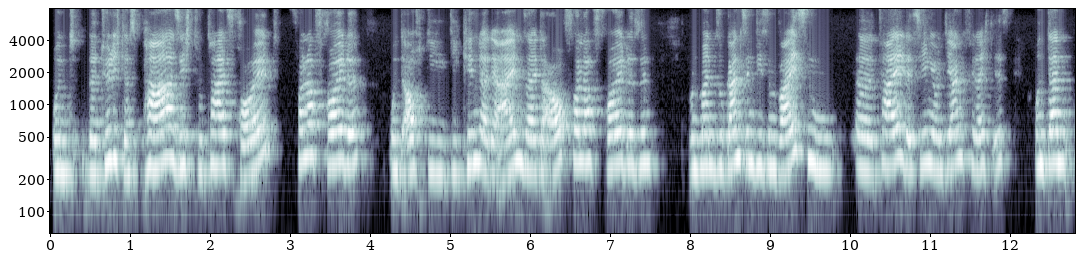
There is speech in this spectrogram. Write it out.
Und natürlich das Paar sich total freut, voller Freude und auch die, die Kinder der einen Seite auch voller Freude sind und man so ganz in diesem weißen äh, Teil des Yin und Yang vielleicht ist. Und dann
